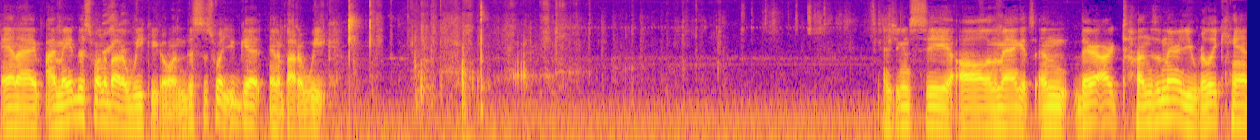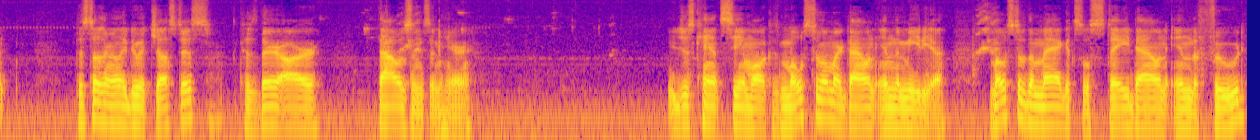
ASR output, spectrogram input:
And I, I made this one about a week ago and this is what you get in about a week. As you can see all of the maggots and there are tons in there. You really can't this doesn't really do it justice because there are thousands in here. You just can't see them all because most of them are down in the media. Most of the maggots will stay down in the food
